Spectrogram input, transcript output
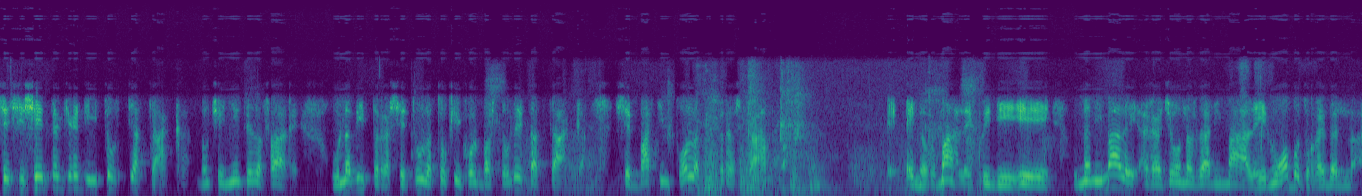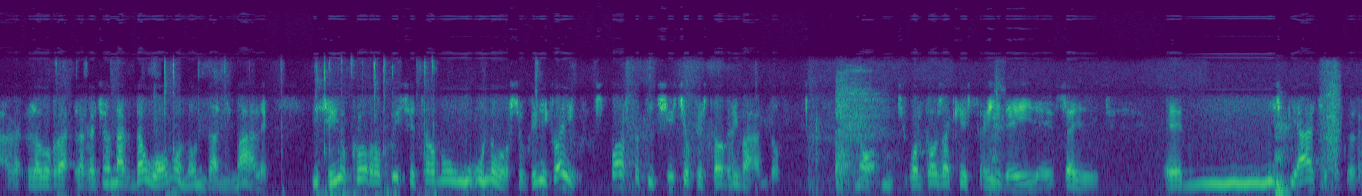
Se si sente aggredito ti attacca, non c'è niente da fare. Una vipera se tu la tocchi col bastone ti attacca, se batti un po' la vipera scappa. è, è normale, quindi eh, un animale ragiona da animale e l'uomo dovrebbe ragionare da uomo, non da animale. Dice io corro qui se trovo un, un orso, che dico spostati ciccio che sto arrivando. No, c'è qualcosa che stride, eh, sai, eh, mi spiace per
